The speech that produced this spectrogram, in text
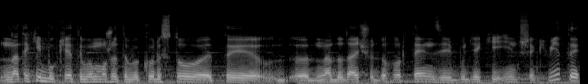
На такі букети ви можете використовувати е, на додачу до гортензії будь-які інші квіти.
